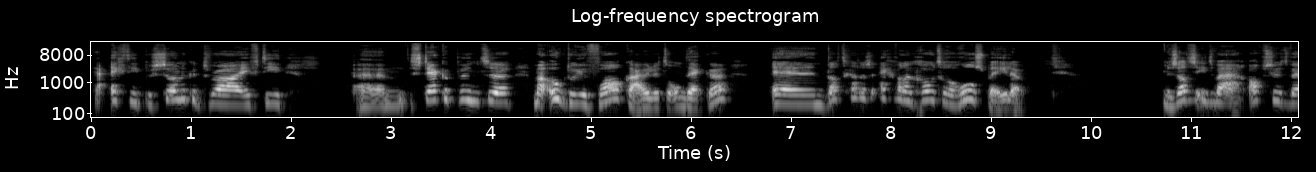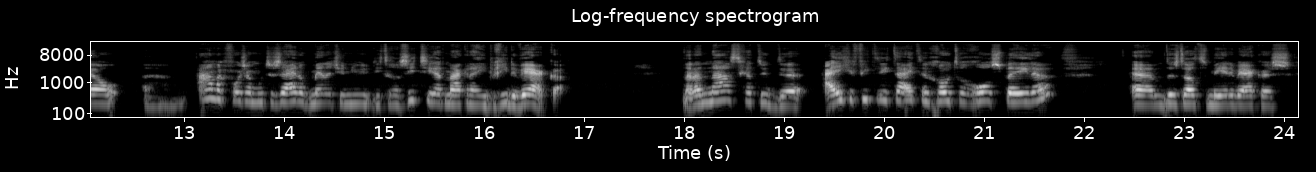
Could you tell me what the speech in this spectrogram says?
ja, echt die persoonlijke drive, die um, sterke punten, maar ook door je valkuilen te ontdekken. En dat gaat dus echt wel een grotere rol spelen. Dus dat is iets waar absoluut wel um, aandacht voor zou moeten zijn op je nu die transitie gaat maken naar hybride werken. Nou, daarnaast gaat natuurlijk de eigen vitaliteit een grotere rol spelen. Um, dus dat medewerkers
